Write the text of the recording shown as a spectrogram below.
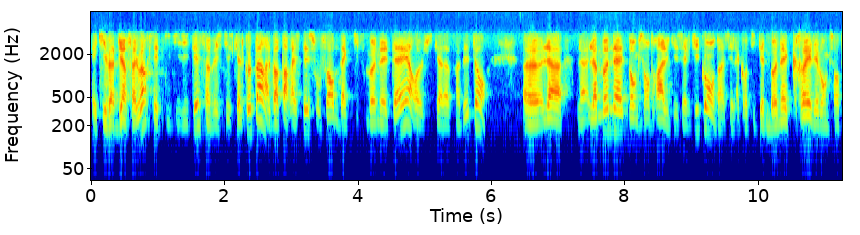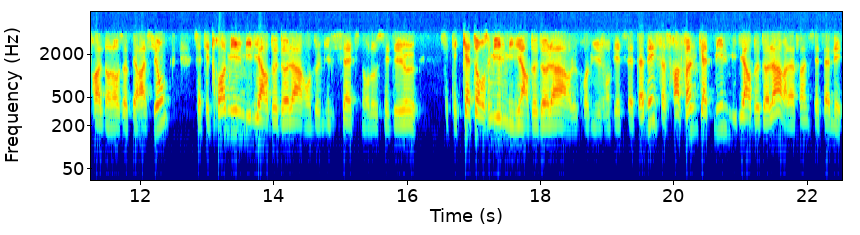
et qu'il va bien falloir que cette liquidité s'investisse quelque part. Elle ne va pas rester sous forme d'actifs monétaires jusqu'à la fin des temps. Euh, la, monnaie de banque centrale, qui est celle qui compte, hein, c'est la quantité de monnaie créée les banques centrales dans leurs opérations, c'était 3 000 milliards de dollars en 2007 dans l'OCDE, c'était 14 000 milliards de dollars le 1er janvier de cette année, ça sera 24 000 milliards de dollars à la fin de cette année.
